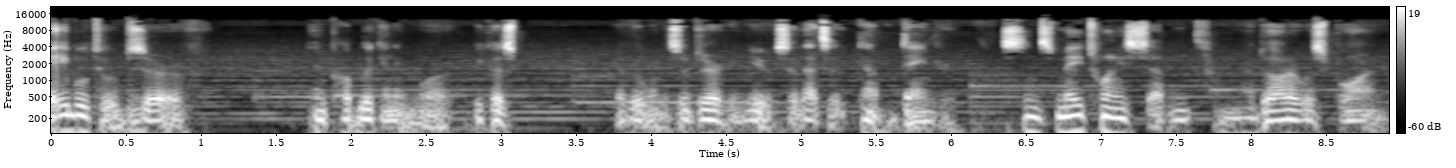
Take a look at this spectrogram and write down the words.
able to observe in public anymore because everyone is observing you. So that's a kind of danger. Since May 27th, when my daughter was born,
